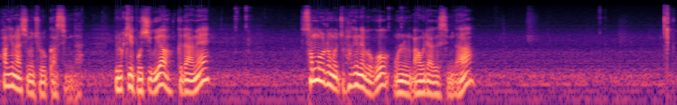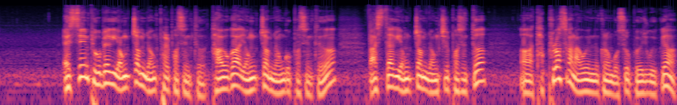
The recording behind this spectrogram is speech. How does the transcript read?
확인하시면 좋을 것 같습니다. 이렇게 보시고요. 그 다음에 선물 흐름을 좀 확인해보고 오늘 마무리하겠습니다. S&P 500이 0.08%, 다우가 0.09%, 나스닥이 0.07%, 어, 다 플러스가 나오고 있는 그런 모습을 보여주고 있고요.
